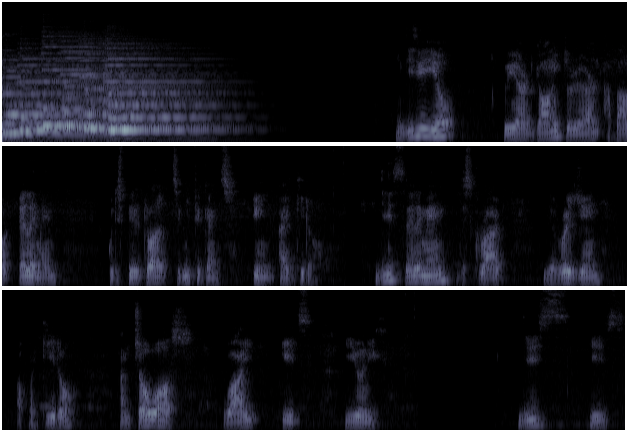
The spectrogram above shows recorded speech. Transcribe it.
In this video, we are going to learn about elements with spiritual significance in Aikido. This element describes the origin of Aikido and show us why it's unique. This is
